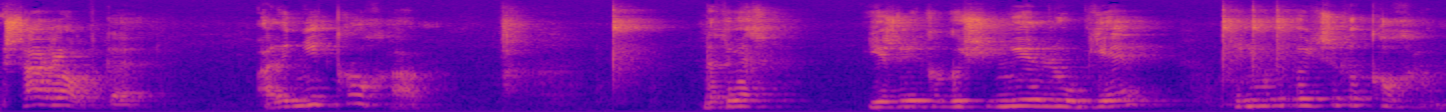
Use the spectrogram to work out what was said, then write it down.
szarlotkę, ale nie kocham. Natomiast jeżeli kogoś nie lubię, to nie mogę powiedzieć, że go kocham.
